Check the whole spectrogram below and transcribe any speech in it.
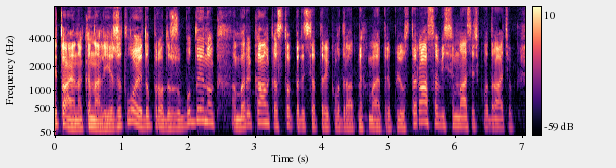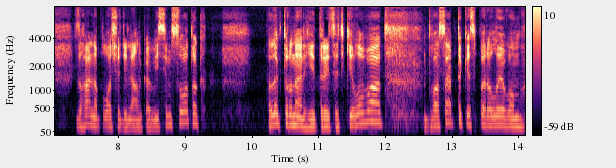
Вітаю на каналі Є житло і до продажу будинок. Американка 153 квадратних метри плюс тераса 18 квадратів. Загальна площа ділянка 8 соток. Електроенергії 30 кВт, два септики з переливом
